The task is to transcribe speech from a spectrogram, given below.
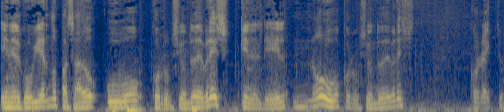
en el gobierno pasado hubo corrupción de Odebrecht, que en el de él no hubo corrupción de Odebrecht. Correcto.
